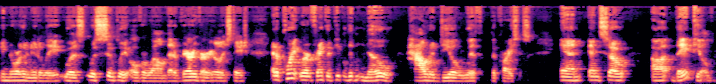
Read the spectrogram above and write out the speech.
in northern Italy, was was simply overwhelmed at a very very early stage, at a point where frankly people didn't know how to deal with the crisis, and and so uh, they appealed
